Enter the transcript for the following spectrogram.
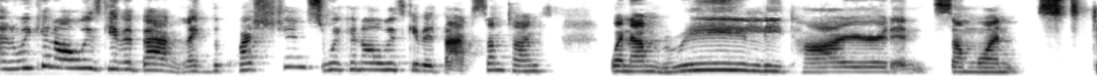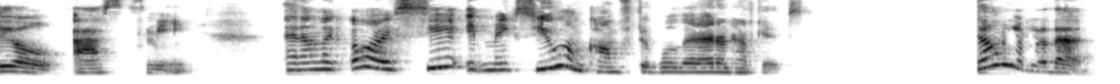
And we can always give it back. Like the questions, we can always give it back. Sometimes when I'm really tired and someone still asks me, and I'm like, oh, I see it makes you uncomfortable that I don't have kids. Tell me about that,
